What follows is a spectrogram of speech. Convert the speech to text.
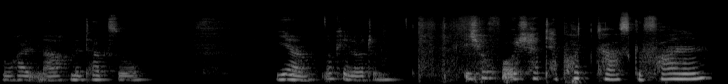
so halt Nachmittag so. Ja, okay Leute. Ich hoffe, euch hat der Podcast gefallen.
